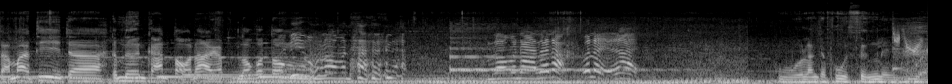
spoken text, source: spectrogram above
สามารถที่จะดำเนินการต่อได้ครับ เราก็ต้อง พี่ผมรอมานานแล้วนะผม รอมานานแล้วน่ะเมื่อไหร่จะได้ กูกำลังจะพูดซึ้งเลยเหี้ย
